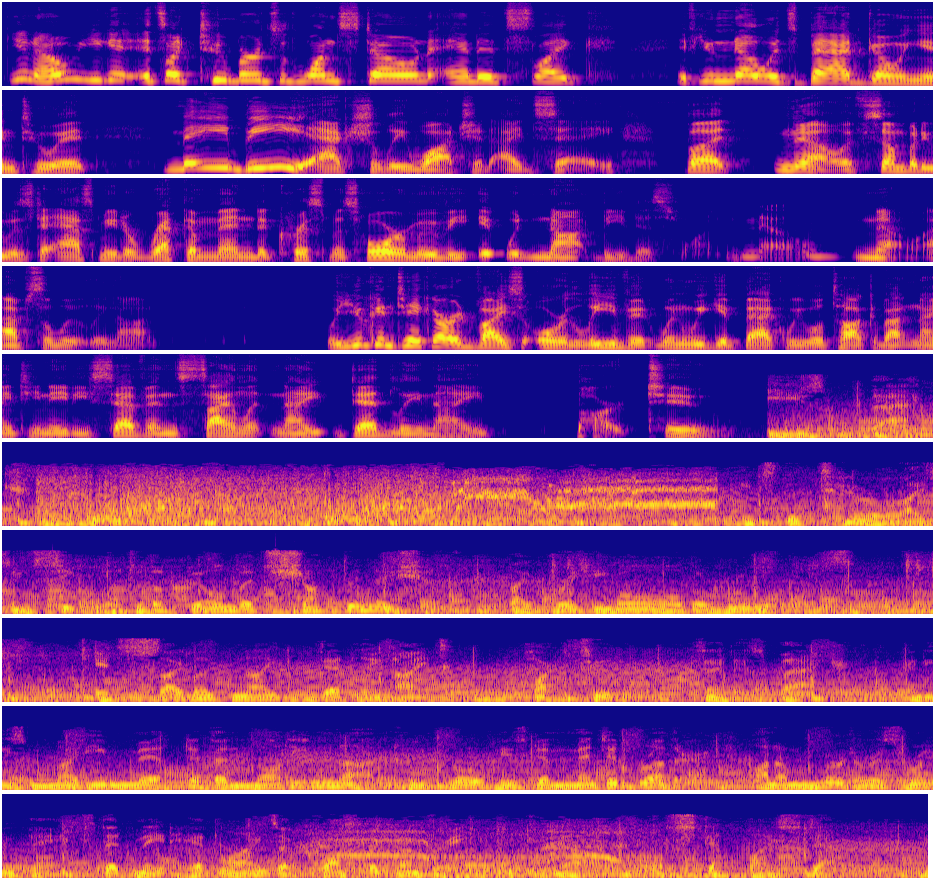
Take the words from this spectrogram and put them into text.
You know, you get it's like two birds with one stone and it's like if you know it's bad going into it, maybe actually watch it, I'd say. But no, if somebody was to ask me to recommend a Christmas horror movie, it would not be this one. No. No, absolutely not. Well, you can take our advice or leave it. When we get back, we will talk about 1987's Silent Night, Deadly Night, Part 2. He's back. It's the terrorizing sequel to the film that shocked a nation by breaking all the rules. It's Silent Night, Deadly Night, Part 2. Santa's back, and he's mighty miffed at the naughty nun who drove his demented brother on a murderous rampage that made headlines across the country. Now, step by step,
